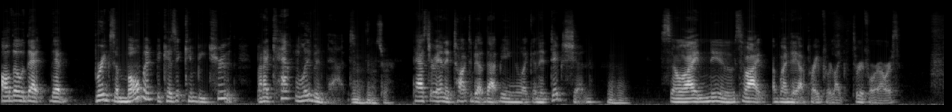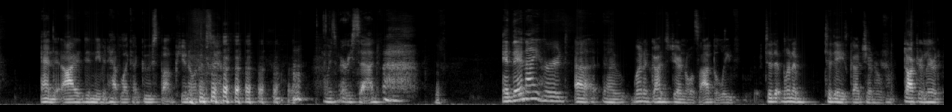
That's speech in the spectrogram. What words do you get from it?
although that that brings a moment because it can be truth, but I can't live in that. Mhm. That's right. Pastor Ann had talked about that being like an addiction. Mhm. So I knew. So I one day I prayed for like three or four hours, and I didn't even have like a goosebump. You know what I'm saying? It was very sad. And then I heard uh, uh, one of God's generals, I believe, today, one of today's God generals, Dr. Laird.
